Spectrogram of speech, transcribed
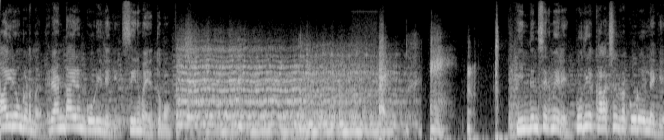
ആയിരവും കടന്ന് രണ്ടായിരം കോടിയിലേക്ക് സിനിമ എത്തുമോ? ഇന്ത്യൻ സിനിമയിലെ പുതിയ കളക്ഷൻ റെക്കോർഡുകളിലേക്ക്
